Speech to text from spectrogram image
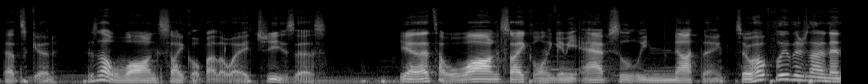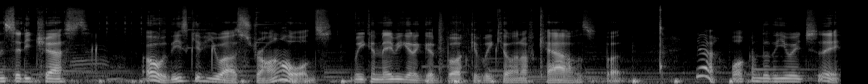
that's good. This is a long cycle, by the way. Jesus. Yeah, that's a long cycle and gave me absolutely nothing. So hopefully there's not an End City chest. Oh, these give you uh, strongholds. We can maybe get a good book if we kill enough cows, but yeah, welcome to the UHC.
